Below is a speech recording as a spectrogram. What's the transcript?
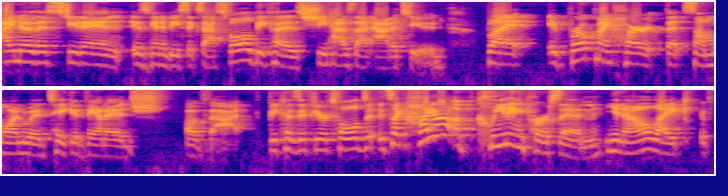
I know this student is going to be successful because she has that attitude. But it broke my heart that someone would take advantage of that. Because if you're told, it's like hire a cleaning person, you know, like, if,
